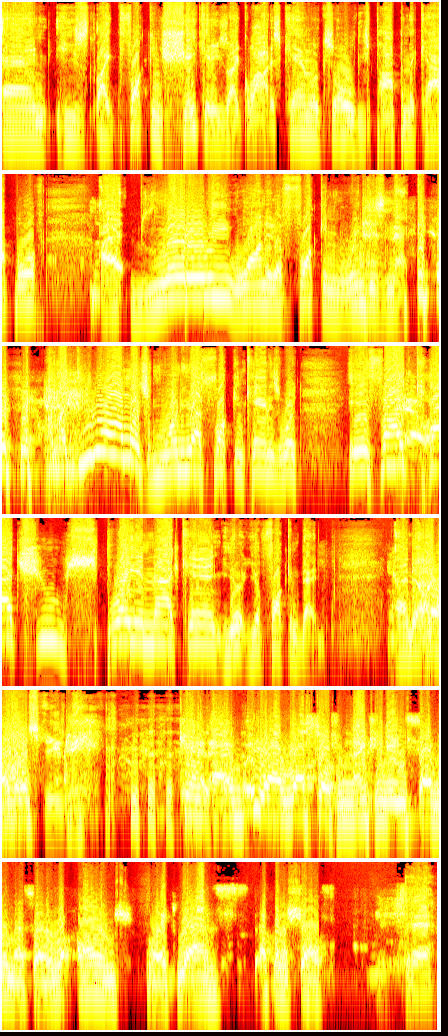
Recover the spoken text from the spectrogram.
And he's like fucking shaking. He's like, wow, this can looks old. He's popping the cap off. I literally wanted to fucking wring his neck. I'm like, do you know how much money that fucking can is worth? If I catch you spraying that can, you're, you're fucking dead. And they're like, oh, excuse me. Can, uh, yeah, Rusto from 1987. That's a r- orange. Like, yeah, it's up on a shelf. Yeah.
